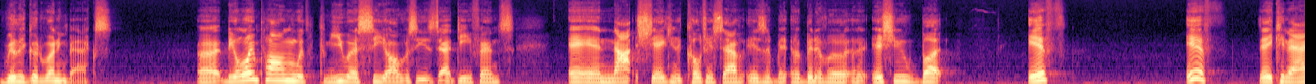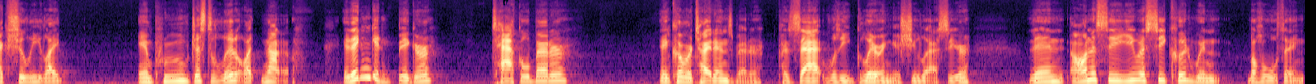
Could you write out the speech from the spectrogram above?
really good running backs. Uh, the only problem with USC obviously is that defense and not changing the coaching staff is a bit a bit of a, a issue. But if if they can actually like improve just a little, like not if they can get bigger, tackle better, and cover tight ends better, because that was a glaring issue last year, then honestly USC could win the whole thing.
